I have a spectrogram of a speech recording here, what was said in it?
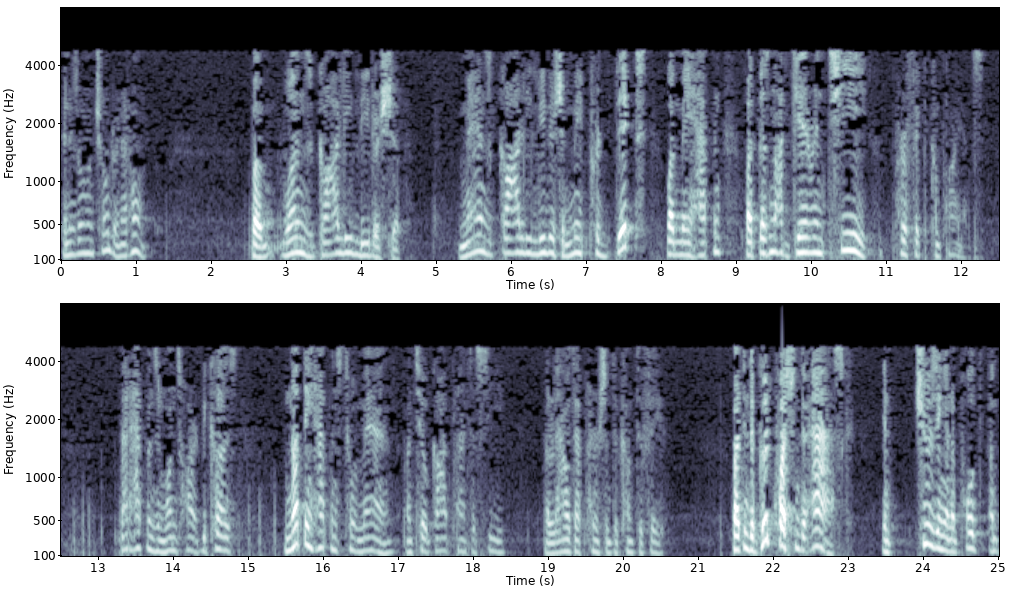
than his own children at home? But one's godly leadership, man's godly leadership may predict what may happen, but does not guarantee perfect compliance. That happens in one's heart because nothing happens to a man until God plants a seed and allows that person to come to faith. But I think the good question to ask in choosing and um,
